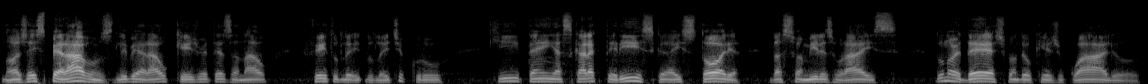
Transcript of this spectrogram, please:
nós já esperávamos liberar o queijo artesanal feito do leite cru, que tem as características, a história das famílias rurais do Nordeste, quando é o queijo coalho,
